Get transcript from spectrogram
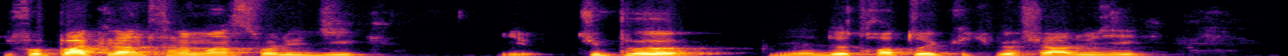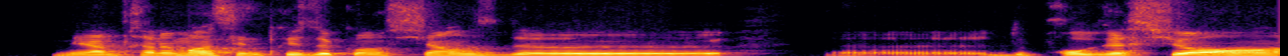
il ne faut pas que l'entraînement soit ludique. Tu peux, il y a deux, trois trucs que tu peux faire ludique. Mais l'entraînement, c'est une prise de conscience de, de progression.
